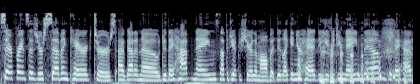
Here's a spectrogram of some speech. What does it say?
Sarah Frances, your seven characters. I've got to know: do they have names? Not that you have to share them all, but did like in your head? Do you did you name them? Did they have?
